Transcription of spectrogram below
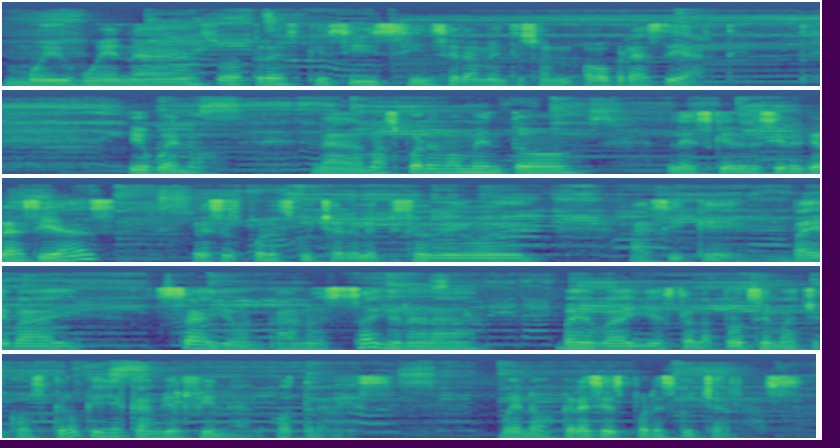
muy buenas, otras que sí, sinceramente son obras de arte. Y bueno, nada más por el momento. Les quiero decir gracias. Gracias por escuchar el episodio de hoy. Así que bye bye. Sayon, ah no es Sayonara. Bye bye y hasta la próxima chicos. Creo que ya cambió el final otra vez. Bueno, gracias por escucharnos.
